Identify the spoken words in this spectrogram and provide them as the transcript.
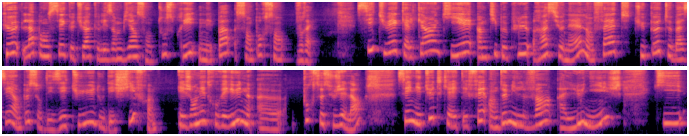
que la pensée que tu as que les hommes bien sont tous pris n'est pas 100% vraie. Si tu es quelqu'un qui est un petit peu plus rationnel, en fait, tu peux te baser un peu sur des études ou des chiffres. Et j'en ai trouvé une euh, pour ce sujet-là. C'est une étude qui a été faite en 2020 à l'UNIGE qui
